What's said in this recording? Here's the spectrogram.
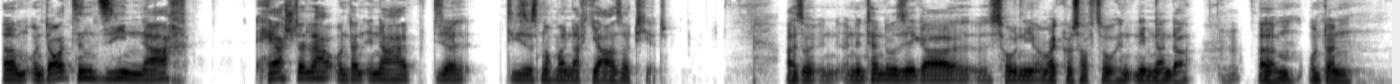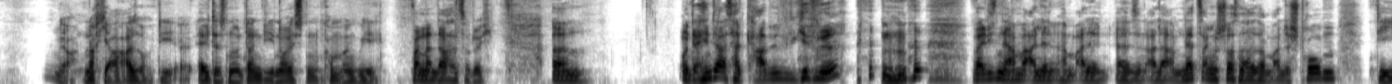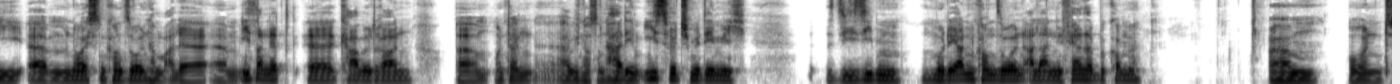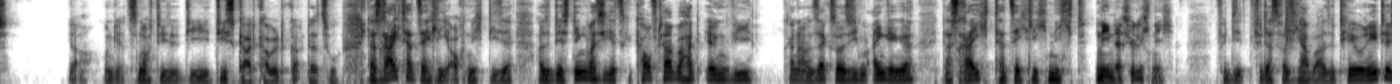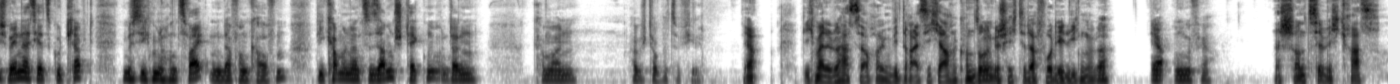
Ähm, und dort sind sie nach Hersteller und dann innerhalb dieser, dieses nochmal nach Jahr sortiert. Also in, in Nintendo, Sega, Sony und Microsoft so hinten nebeneinander. Mhm. Ähm, und dann, ja, nach Jahr. Also die äh, ältesten und dann die neuesten kommen irgendwie, wandern da halt so durch. Ähm, und dahinter ist halt Kabelgewirr Mhm. weil die sind, haben wir alle, haben alle, äh, sind alle am Netz angeschlossen, also haben alle Strom. Die ähm, neuesten Konsolen haben alle ähm, Ethernet-Kabel dran. Ähm, und dann äh, habe ich noch so einen HDMI-Switch, mit dem ich die sieben modernen Konsolen alle an den Fernseher bekomme. Ähm, und ja, und jetzt noch die, die, die SCART-Kabel dazu. Das reicht tatsächlich auch nicht, diese, also das Ding, was ich jetzt gekauft habe, hat irgendwie, keine Ahnung, sechs oder sieben Eingänge. Das reicht tatsächlich nicht Nee, natürlich nicht. für, die, für das, was ich habe. Also theoretisch, wenn das jetzt gut klappt, müsste ich mir noch einen zweiten davon kaufen. Die kann man dann zusammenstecken und dann kann man, habe ich doppelt so viel. Ja. Ich meine, du hast ja auch irgendwie 30 Jahre Konsolengeschichte da vor dir liegen, oder? Ja, ungefähr. Das ist schon ziemlich krass.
